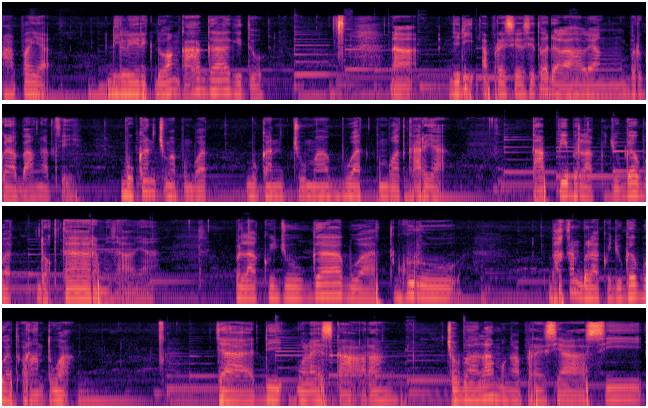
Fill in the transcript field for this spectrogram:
apa ya dilirik doang kagak gitu. Nah jadi apresiasi itu adalah hal yang berguna banget sih. Bukan cuma pembuat bukan cuma buat pembuat karya tapi berlaku juga buat dokter misalnya. Berlaku juga buat guru bahkan berlaku juga buat orang tua. Jadi mulai sekarang cobalah mengapresiasi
